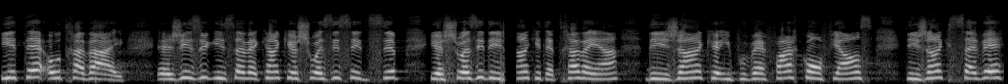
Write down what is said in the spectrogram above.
Il était au travail. Euh, Jésus, il savait quand il a choisi ses disciples, il a choisi des gens qui étaient travaillants, gens qu'il pouvait faire confiance, des gens qui savaient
